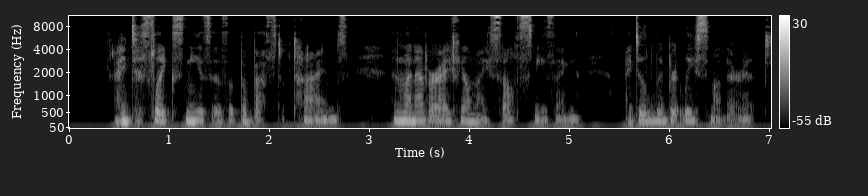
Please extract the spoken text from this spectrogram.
I dislike sneezes at the best of times, and whenever I feel myself sneezing, I deliberately smother it.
